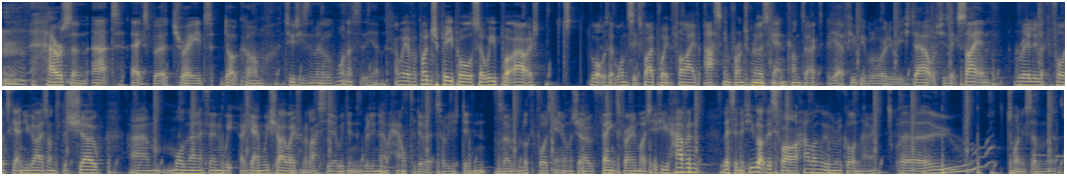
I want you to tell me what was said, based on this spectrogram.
harrison at experttrades.com two t's in the middle one s at the end and we have a bunch of people. So we put out a, what was it, one six five point five, asking for entrepreneurs to get in contact. yeah a few people have already reached out which is exciting Really looking forward to getting you guys onto the show. Um, more than anything, we again we shy away from it last year. We didn't really know how to do it, so we just didn't. So Mhm. we're looking forward to getting you on the show. Thanks very much. If you haven't, listen. If you got this far, how long have we been recording, Harry? uh, 27 minutes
